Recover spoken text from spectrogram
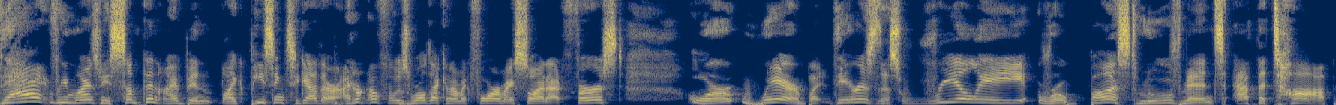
That reminds me of something I've been like piecing together. I don't know if it was World Economic Forum. I saw it at first or where, but there is this really robust movement at the top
